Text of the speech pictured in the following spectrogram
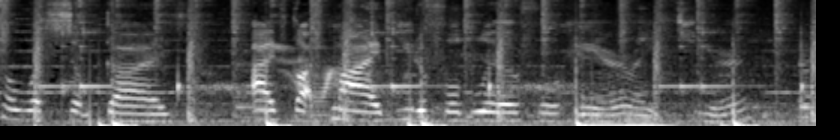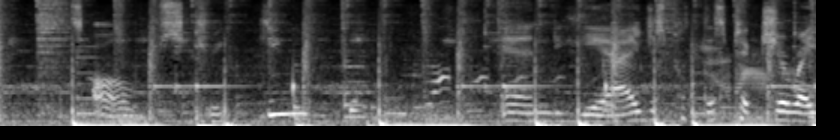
So what's up guys? I've got my beautiful beautiful hair right here. It's all streaky. And yeah, I just put this picture right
